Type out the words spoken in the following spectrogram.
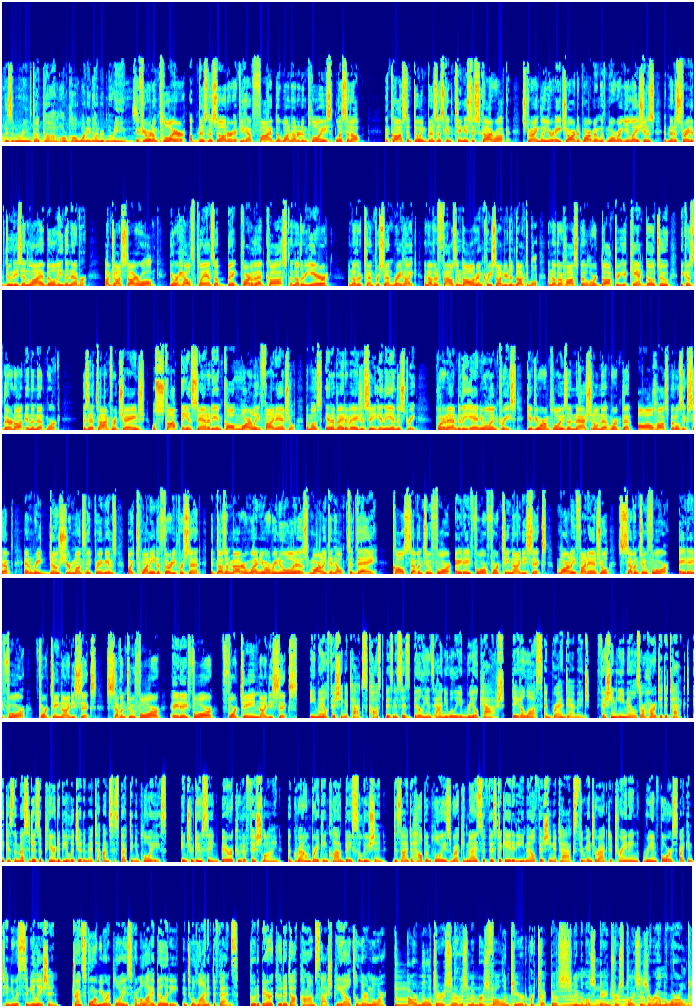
Visit Marines.com or call 1 800 Marines. If you're an employer, a business owner, if you have 5 to 100 employees, listen up. The cost of doing business continues to skyrocket, strangling your HR department with more regulations, administrative duties, and liability than ever. I'm John Steigerwald. Your health plan's a big part of that cost. Another year? Another 10% rate hike, another $1,000 increase on your deductible, another hospital or doctor you can't go to because they're not in the network. Isn't it time for a change? Well, stop the insanity and call Marley Financial, the most innovative agency in the industry. Put an end to the annual increase. Give your employees a national network that all hospitals accept and reduce your monthly premiums by 20 to 30%. It doesn't matter when your renewal is. Marley can help today. Call 724-884-1496. Marley Financial 724-884-1496. 724-884-1496. Email phishing attacks cost businesses billions annually in real cash, data loss, and brand damage. Phishing emails are hard to detect because the messages appear to be legitimate to unsuspecting employees. Introducing Barracuda PhishLine, a groundbreaking cloud-based solution designed to help employees recognize sophisticated email phishing attacks through interactive training reinforced by continuous simulation. Transform your employees from a liability into a line of defense. Go to barracuda.com slash PL to learn more. Our military service members volunteer to protect us in the most dangerous places around the world.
